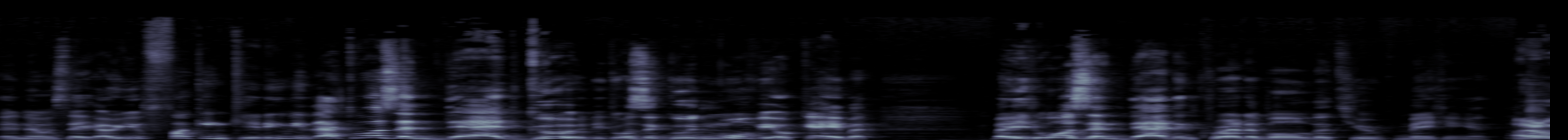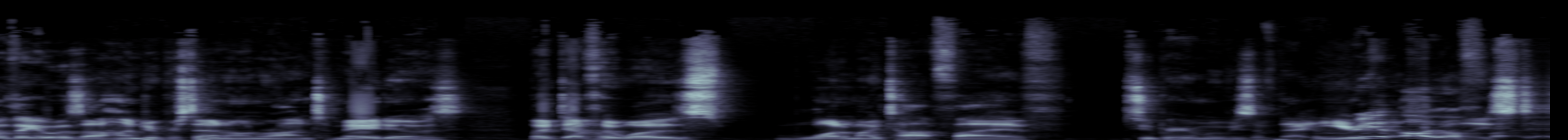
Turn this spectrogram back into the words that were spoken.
and I was like, "Are you fucking kidding me? That wasn't that good. It was a good movie, okay, but." But it wasn't that incredible that you're making it. I don't think it was 100% on Rotten Tomatoes, but definitely was one of my top five superhero movies of that year. Real? Oh, at least.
